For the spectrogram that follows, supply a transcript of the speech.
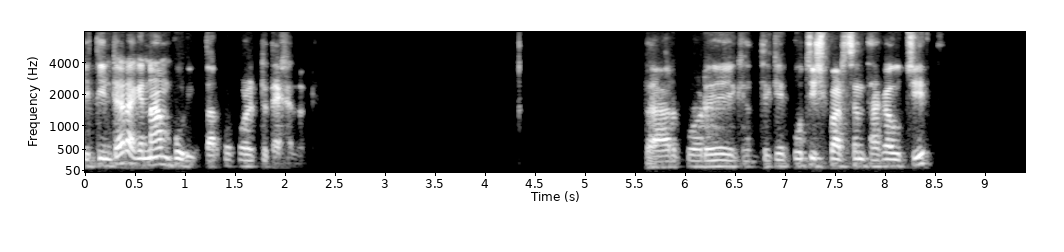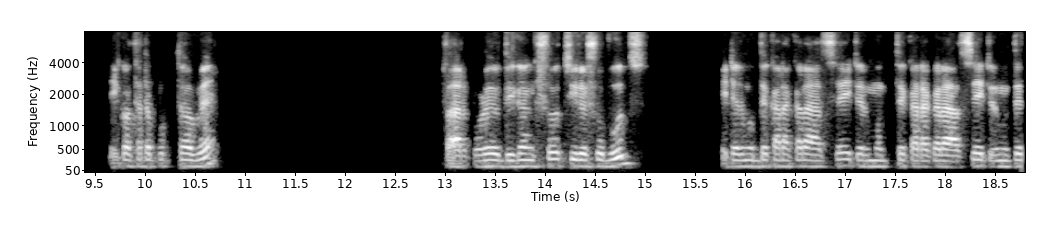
এই তিনটার আগে নাম পড়ি, তারপর পরেরটা দেখা যাবে। তারপরে এখান থেকে পঁচিশ পার্সেন্ট থাকা উচিত। এই কথাটা পড়তে হবে। তারপরে অধিকাংশ চিরসবুজ। এটার মধ্যে কারা কারা আছে? এটার মধ্যে কারা কারা আছে? এটার মধ্যে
